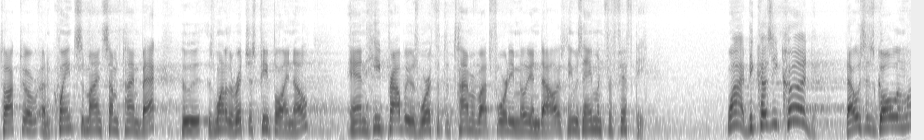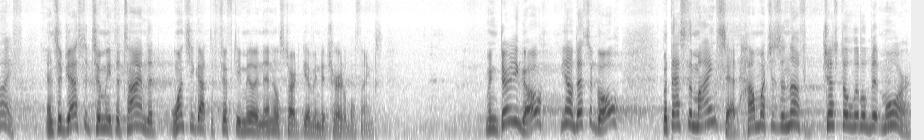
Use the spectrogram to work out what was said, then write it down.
Talked to an acquaintance of mine some time back who is one of the richest people I know, and he probably was worth at the time about $40 million, and he was aiming for 50. Why? Because he could. That was his goal in life. And suggested to me at the time that once he got to 50 million, then he'll start giving to charitable things. I mean, there you go. You know, that's a goal. But that's the mindset. How much is enough? Just a little bit more.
